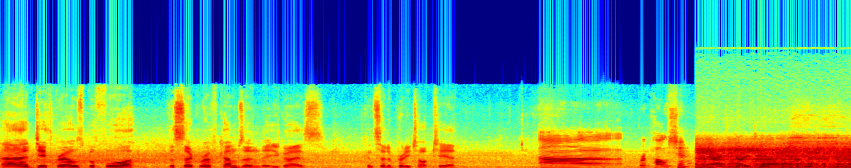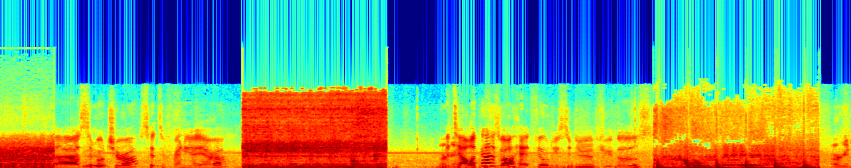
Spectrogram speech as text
uh, death growls before the sick riff comes in that you guys consider pretty top tier? Uh, Repulsion. Uh, Sepultura, Schizophrenia era. Okay. Metallica as well. Hetfield used to do a few oohs. I reckon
